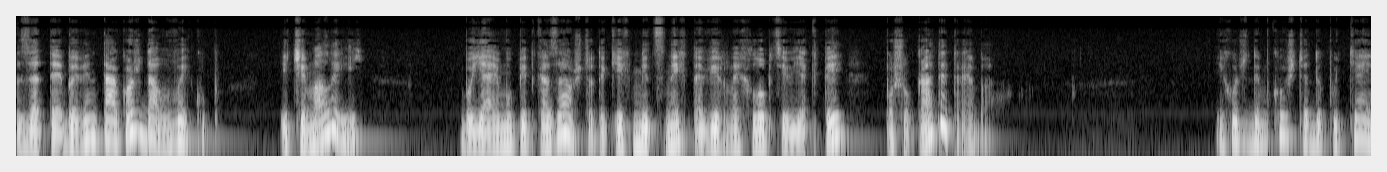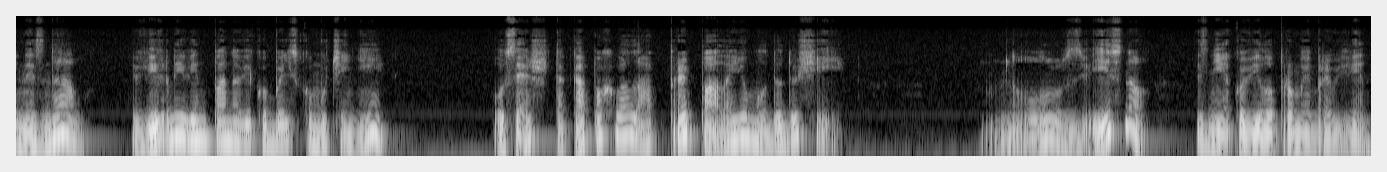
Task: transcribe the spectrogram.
За тебе він також дав викуп. І чималий. Бо я йому підказав, що таких міцних та вірних хлопців, як ти, пошукати треба. І хоч Димко ще до пуття й не знав, вірний він панові Кобильському чи ні, усе ж така похвала припала йому до душі. Ну, звісно, зніяковіло промимрив він.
